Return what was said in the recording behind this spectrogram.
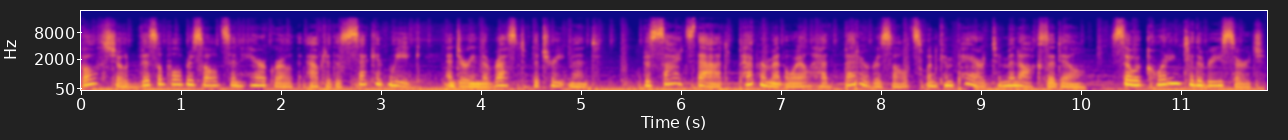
both showed visible results in hair growth after the second week and during the rest of the treatment. Besides that, peppermint oil had better results when compared to minoxidil. So according to the research,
